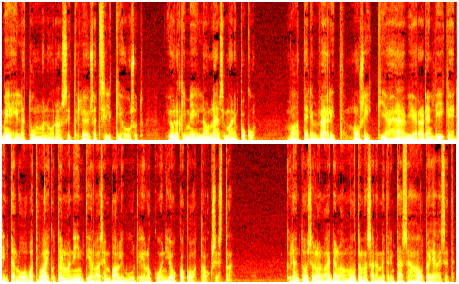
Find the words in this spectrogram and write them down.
miehillä tumman oranssit löysät silkkihousut, joillakin miehillä on länsimainen puku. Vaatteiden värit, musiikki ja häävieraiden liikehdintä luovat vaikutelman intialaisen Bollywood-elokuvan joukkokohtauksesta. Kylän toisella laidalla on muutaman sadan metrin päässä hautajaiset.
